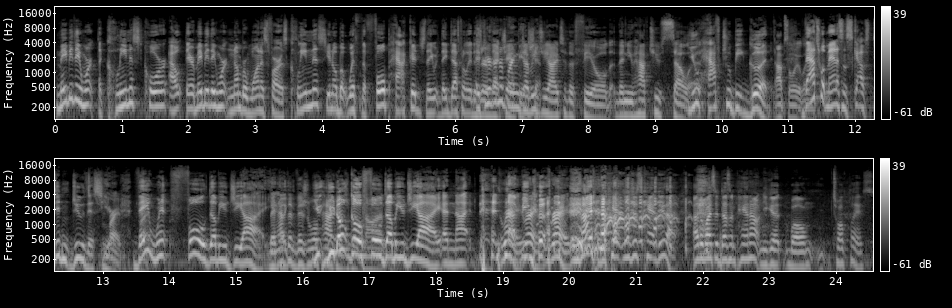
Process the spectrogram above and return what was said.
Maybe they weren't the cleanest corps out there. Maybe they weren't number one as far as cleanness, you know. But with the full package, they they definitely deserve. If deserve you're that going to bring. WGI to the field, then you have to sell it. You have to be good. Absolutely. That's what Madison Scouts didn't do this year. Right, They right. went full WGI. They You had the visual You, you don't go but full not- WGI and not and not be right, good. right. Exactly. you, can't, you just can't do that. Otherwise, it doesn't pan out, and you get well, 12th place.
